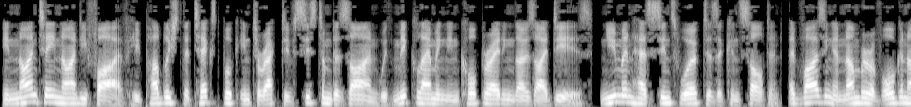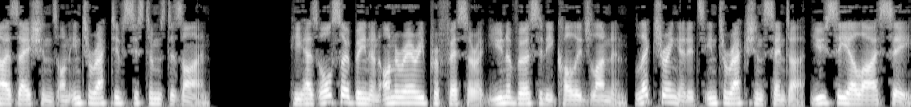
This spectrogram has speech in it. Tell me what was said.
In 1995 he published the textbook Interactive System Design with Mick Lamming incorporating those ideas. Newman has since worked as a consultant, advising a number of organizations on interactive systems design. He has also been an honorary professor at University College London, lecturing at its Interaction Centre UCLIC.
